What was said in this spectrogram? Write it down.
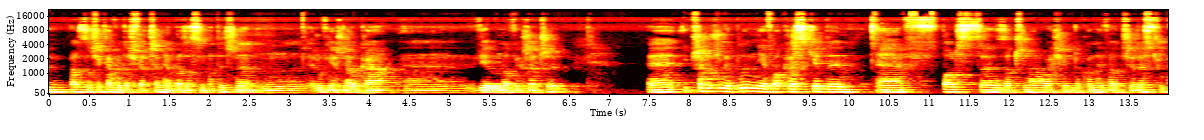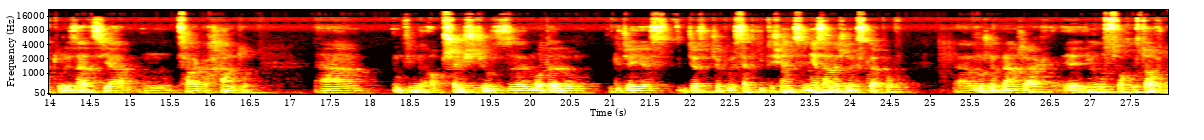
bardzo ciekawe doświadczenia, bardzo sympatyczne, mm, również nauka e, wielu nowych rzeczy. E, I przechodzimy płynnie w okres, kiedy e, w Polsce zaczynała się dokonywać restrukturyzacja mm, całego handlu. E, Mówimy o przejściu z modelu, gdzie, jest, gdzie, były setki tysięcy niezależnych sklepów w różnych branżach i mnóstwo hurtowni.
